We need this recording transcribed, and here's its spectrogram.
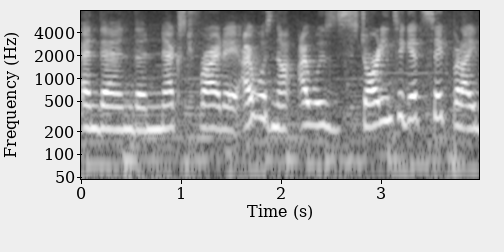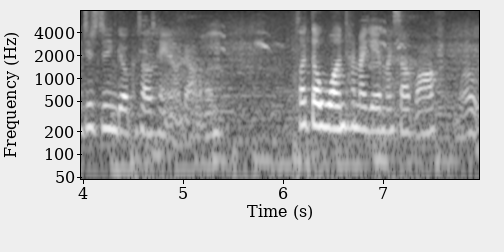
And then the next Friday, I was not. I was starting to get sick, but I just didn't go because I was hanging out with Jonathan. It's like the one time I gave myself off. Whoa.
